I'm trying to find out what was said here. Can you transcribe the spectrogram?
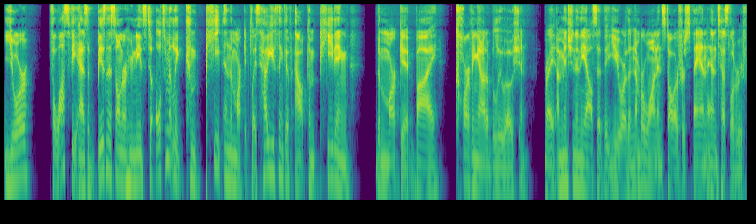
your philosophy as a business owner who needs to ultimately compete in the marketplace, how you think of out competing the market by carving out a blue ocean, right? I mentioned in the outset that you are the number one installer for Span and Tesla Roof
